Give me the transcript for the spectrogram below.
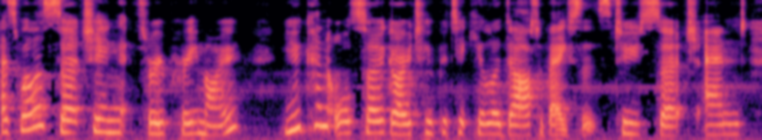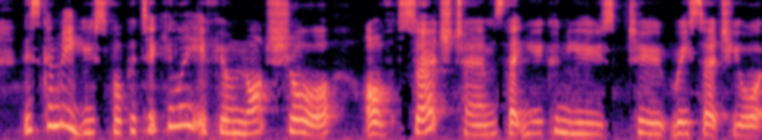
As well as searching through Primo, you can also go to particular databases to search and this can be useful particularly if you're not sure of search terms that you can use to research your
